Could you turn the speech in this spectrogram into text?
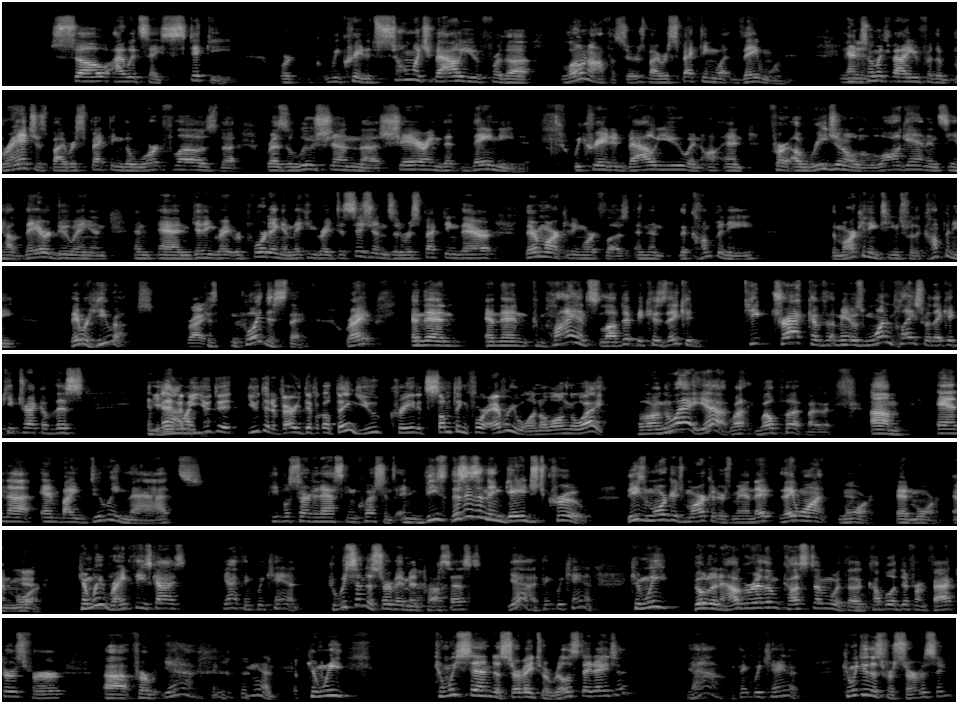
so, I would say, sticky, or we created so much value for the loan officers by respecting what they wanted. Mm-hmm. And so much value for the branches by respecting the workflows, the resolution, the sharing that they needed. We created value and, and for a regional to log in and see how they're doing and, and, and getting great reporting and making great decisions and respecting their, their marketing workflows. And then the company the marketing teams for the company, they were heroes. Right. Because they deployed this thing. Right. And then and then compliance loved it because they could keep track of, I mean, it was one place where they could keep track of this. And yeah, I mean, you did you did a very difficult thing. You created something for everyone along the way. Along the way, yeah. Well, well put, by the way. Um, and uh, and by doing that, people started asking questions. And these this is an engaged crew. These mortgage marketers, man, they they want more and more and more. Yeah. Can we rank these guys? Yeah, I think we can. Can we send a survey mid process? Yeah, I think we can. Can we build an algorithm custom with a couple of different factors for uh, for yeah, I think we can. can we can we send a survey to a real estate agent? Yeah, I think we can. Can we do this for servicing?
